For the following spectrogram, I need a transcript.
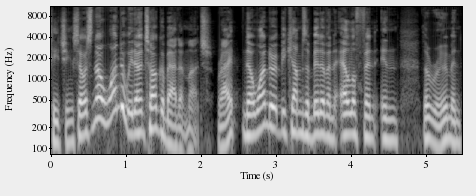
teaching. So it's no wonder we don't talk about it much, right? No wonder it becomes a bit of an elephant in the room. And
